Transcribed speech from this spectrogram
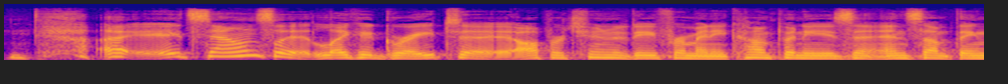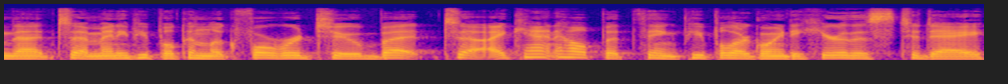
Uh, it sounds like a great uh, opportunity for many companies and, something that uh, many people can look forward to. But uh, I can't help but think people are going to hear this today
